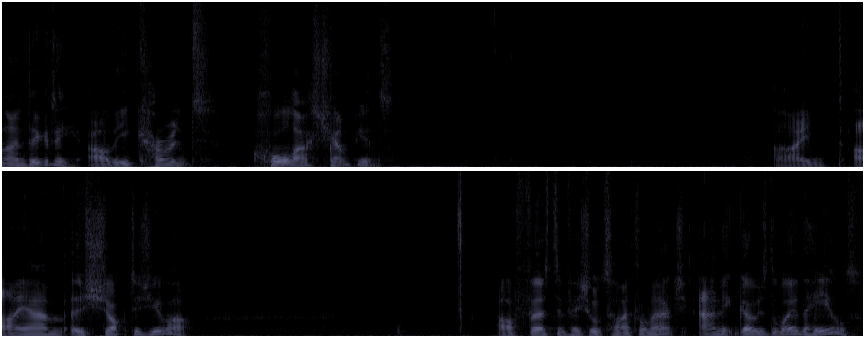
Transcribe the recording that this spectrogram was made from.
Land Diggity are the current Hall Ass champions. I'm I am as shocked as you are. Our first official title match, and it goes the way of the heels.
